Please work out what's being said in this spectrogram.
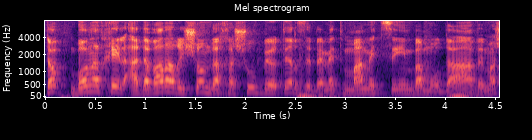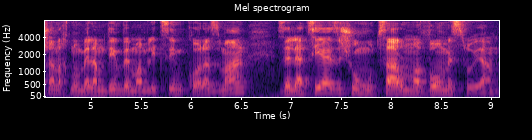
טוב, בואו נתחיל. הדבר הראשון והחשוב ביותר זה באמת מה מציעים במודעה, ומה שאנחנו מלמדים וממליצים כל הזמן, זה להציע איזשהו מוצר מבוא מסוים.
